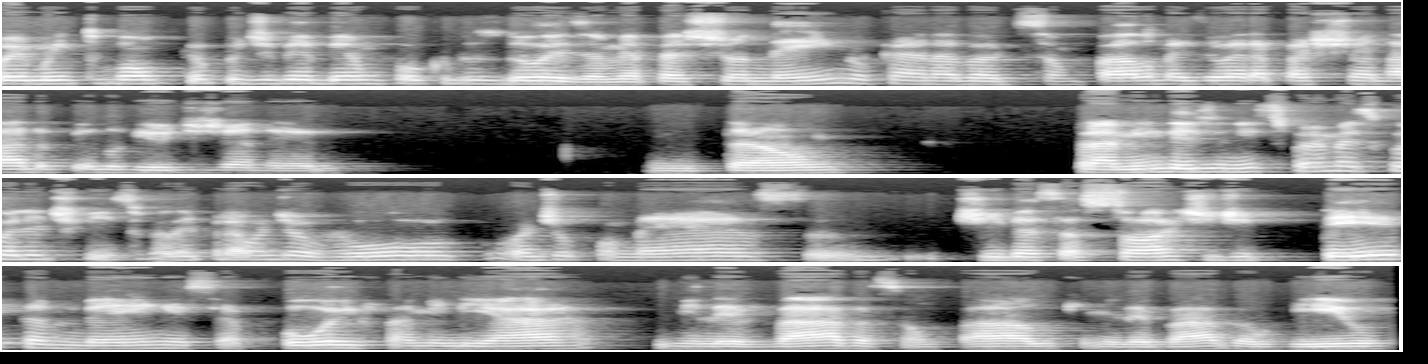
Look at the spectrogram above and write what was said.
foi muito bom porque eu pude beber um pouco dos dois. Eu me apaixonei no Carnaval de São Paulo, mas eu era apaixonado pelo Rio de Janeiro. Então, para mim, desde o início foi uma escolha difícil. Falei para onde eu vou, onde eu começo. Tive essa sorte de ter também esse apoio familiar que me levava a São Paulo, que me levava ao Rio.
